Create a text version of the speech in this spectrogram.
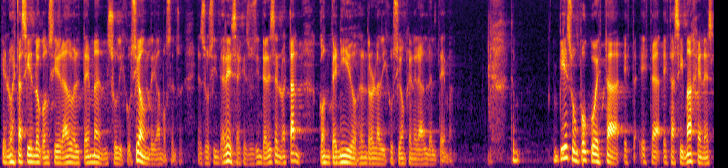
que no está siendo considerado el tema en su discusión, digamos, en, sus intereses, que sus intereses no están contenidos dentro de la discusión general del tema. Empiezo un poco estas imágenes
